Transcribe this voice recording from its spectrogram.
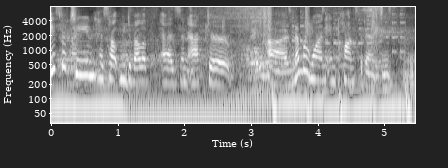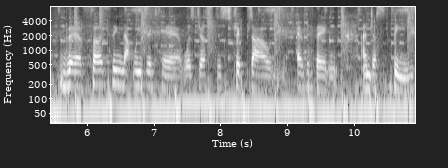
East 15 has helped me develop as an actor, uh, number one, in confidence. The first thing that we did here was just to strip down everything and just be.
